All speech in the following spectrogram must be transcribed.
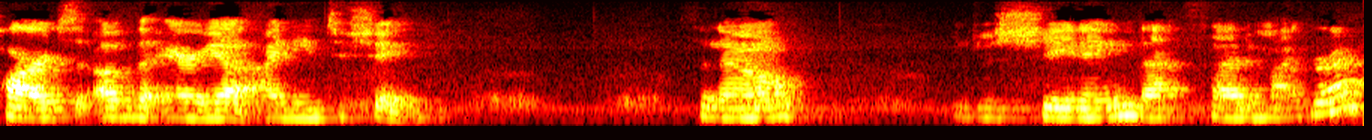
part of the area I need to shade. So now I'm just shading that side of my graph.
